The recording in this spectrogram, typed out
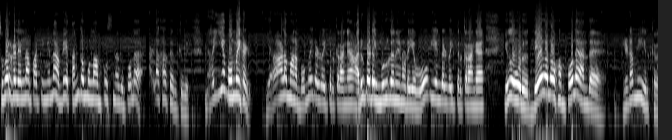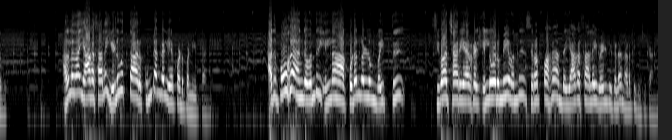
சுவர்கள் எல்லாம் பார்த்தீங்கன்னா அப்படியே தங்கமுலாம் பூசினது போல அழகாக இருக்குது. நிறைய பொம்மைகள் ஏராளமான பொம்மைகள் வைத்திருக்கிறாங்க. அறுபடை முருகனினுடைய ஓவியங்கள் வைத்திருக்கிறாங்க. ஏதோ ஒரு தேவலோகம் போல அந்த இடமே இருக்கிறது. அதில் தான் யாகசாலை எழுபத்தாறு குண்டங்கள் ஏற்பாடு பண்ணியிருக்காங்க. அது போக அங்கே வந்து எல்லா குடங்களும் வைத்து சிவாச்சாரியார்கள் எல்லோருமே வந்து சிறப்பாக அந்த யாகசாலை வேள்விகளை நடத்திக்கிட்டு இருக்காங்க.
